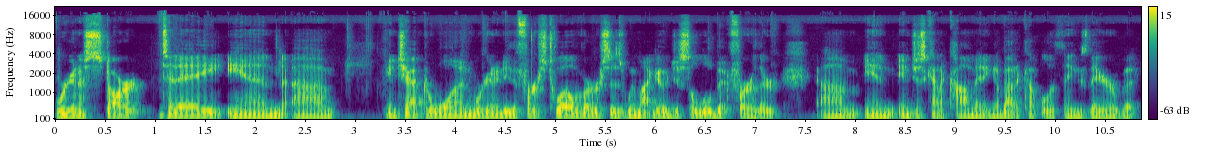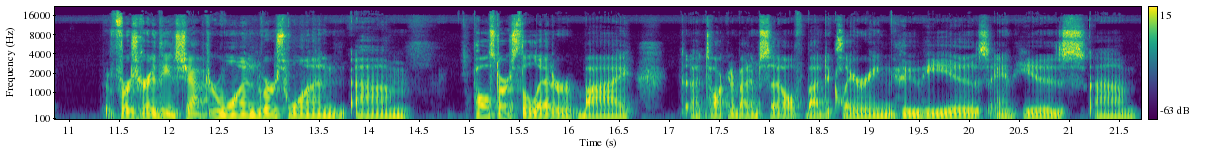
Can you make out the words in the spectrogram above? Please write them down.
we're gonna start today in um, in chapter one, we're to do the first 12 verses. We might go just a little bit further um, in, in just kind of commenting about a couple of things there. But First Corinthians chapter one, verse one, um, Paul starts the letter by uh, talking about himself, by declaring who he is and his um,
